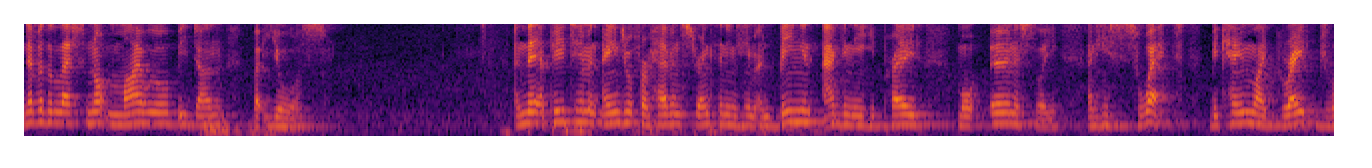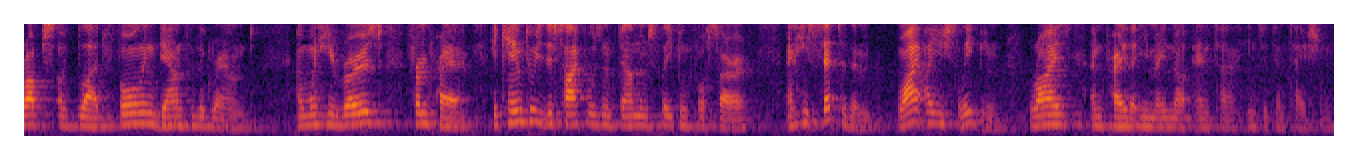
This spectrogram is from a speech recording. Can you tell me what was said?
Nevertheless, not my will be done, but yours. And there appeared to him an angel from heaven, strengthening him. And being in agony, he prayed more earnestly, and his sweat became like great drops of blood falling down to the ground. And when he rose from prayer, he came to his disciples and found them sleeping for sorrow. And he said to them, Why are you sleeping? Rise and pray that you may not enter into temptation.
